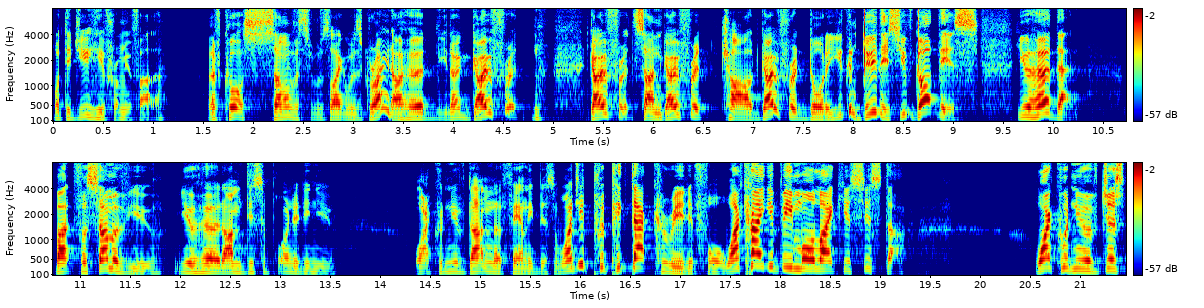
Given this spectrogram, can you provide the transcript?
What did you hear from your father? And of course, some of us was like, it was great. I heard, you know, go for it. go for it, son. Go for it, child. Go for it, daughter. You can do this. You've got this. You heard that. But for some of you, you heard, I'm disappointed in you. Why couldn't you have done a family business? Why'd you pick that career for? Why can't you be more like your sister? Why couldn't you have just,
